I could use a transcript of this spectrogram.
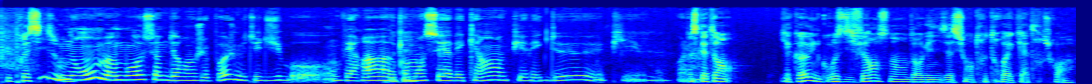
plus précise ou? Non, bah moi ça me dérangeait pas, je m'étais dit, bon, on verra, Ok. commencer avec un, puis avec deux, et puis euh, bon, voilà. Parce qu'attends, il y a quand même une grosse différence non d'organisation entre 3 et 4 je crois.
